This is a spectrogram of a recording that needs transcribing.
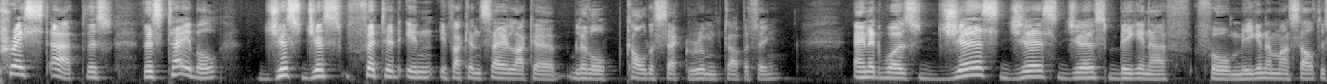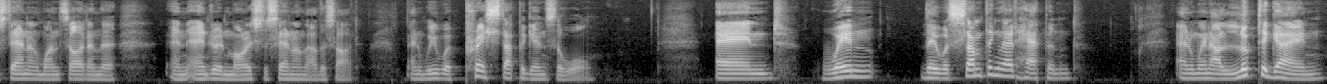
pressed up. This this table just just fitted in, if I can say, like a little cul-de-sac room type of thing. And it was just just just big enough for Megan and myself to stand on one side and the and Andrew and Morris to stand on the other side. And we were pressed up against the wall. And when there was something that happened, and when I looked again,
